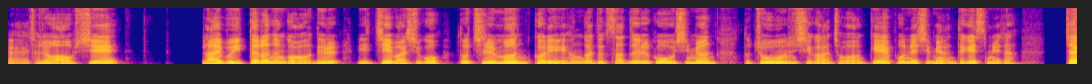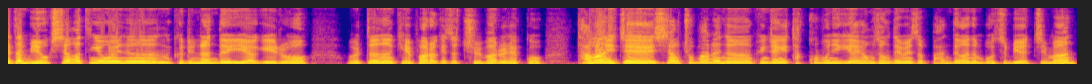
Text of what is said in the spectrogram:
에, 저녁 9시에 라이브 있다라는 거 늘 잊지 마시고 또 질문거리 한가득 싸들고 오시면 또 좋은 시간 저와 함께 보내시면 되겠습니다. 자, 일단 미국 시장 같은 경우에는 그린란드 이야기로 일단은 개파락해서 출발을 했고, 다만 이제 시장 초반에는 굉장히 타코 분위기가 형성되면서 반등하는 모습이었지만,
